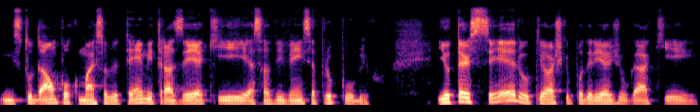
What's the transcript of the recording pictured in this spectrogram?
em estudar um pouco mais sobre o tema e trazer aqui essa vivência para o público. E o terceiro, que eu acho que eu poderia julgar aqui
